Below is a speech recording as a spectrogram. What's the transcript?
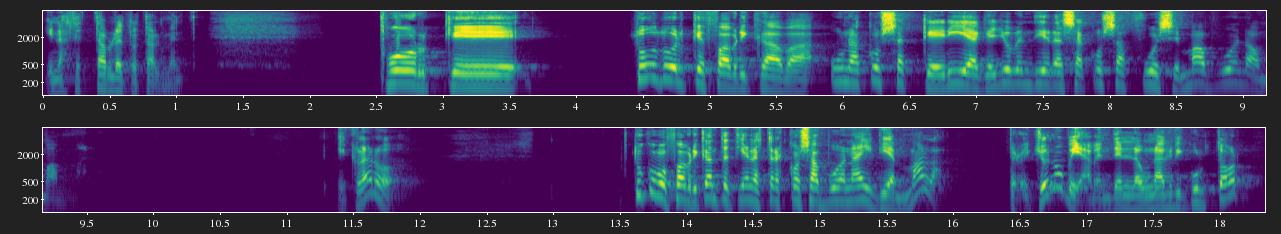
inaceptable totalmente. Porque todo el que fabricaba una cosa quería que yo vendiera esa cosa fuese más buena o más mala. Y claro, tú como fabricante tienes tres cosas buenas y diez malas. Pero yo no voy a venderle a un agricultor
